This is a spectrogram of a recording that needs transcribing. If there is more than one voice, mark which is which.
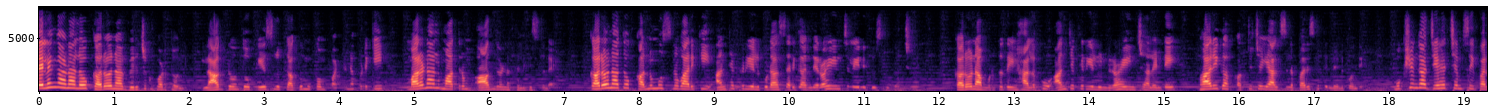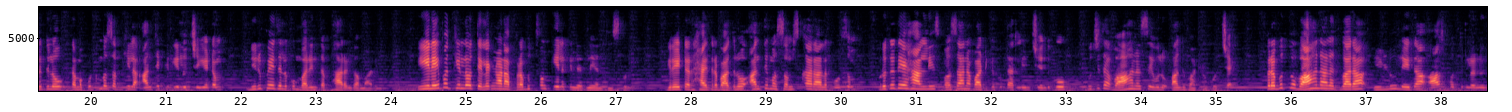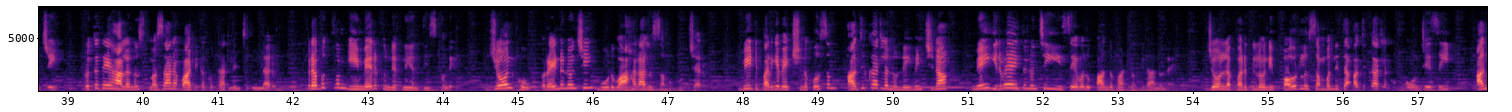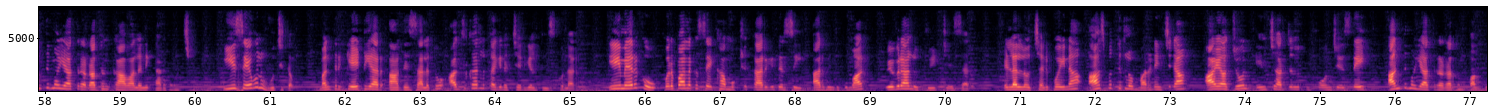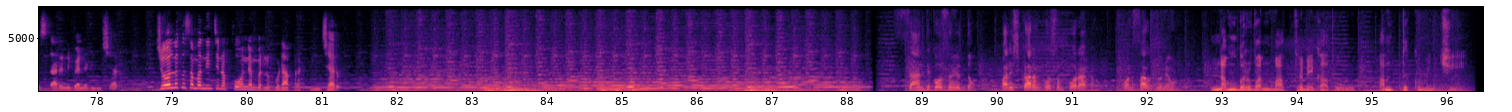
Speaker 1: తెలంగాణలో కరోనా విరుచుకుపడుతోంది. లాక్డౌన్తో కేసులు తగ్గుముఖం పట్టినప్పటికీ మరణాలు మాత్రం ఆందోళన కలిగిస్తున్నాయి. కరోనాతో కన్నుమూసిన వారికి అంత్యక్రియలు కూడా సరిగా నిర్వహించలేని దుస్థితి వచ్చింది. కరోనా మృతదేహాలకు అంత్యక్రియలు నిర్వహించాలంటే భారీగా ఖర్చు చేయాల్సిన పరిస్థితి నెలకొంది. ముఖ్యంగా జేహెచ్ఎంసీ పరిధిలో తమ కుటుంబ సభ్యుల అంత్యక్రియలు చేయడం నిరుపేదలకు మరింత భారంగా మారింది. ఈ నేపథ్యంలో తెలంగాణ ప్రభుత్వం కీలక నిర్ణయం తీసుకుంది. గ్రేటర్ హైదరాబాద్లో అంతిమ సంస్కారాల కోసం మృతదేహాల్ని శ్మశాన వాటికకు తరలించేందుకు ఉచిత వాహన సేవలు అందుబాటులోకి వచ్చాయి. ప్రభుత్వ వాహనాల ద్వారా ఇళ్ళు లేదా ఆసుపత్రుల నుంచి మృతదేహాలను శ్మశాన వాటికకు తరలించనున్నారు. ప్రభుత్వం ఈ మేరకు నిర్ణయం తీసుకుంది. జోన్కు రెండు నుంచి మూడు వాహనాలు సమకూర్చారు. వీటి పర్యవేక్షణ కోసం అధికారులను నియమించినా మే ఇరవై ఐదు నుంచి ఈ సేవలు అందుబాటులోకి రానున్నాయి. జోన్ల పరిధిలోని పౌరులు సంబంధిత అధికారులకు ఫోన్ చేసి అంతిమయాత్ర రథం కావాలని అడగవచ్చు. ఈ సేవలు ఉచితం. మంత్రి కేటీఆర్ ఆదేశాలతో అధికారులు తగిన చర్యలు తీసుకున్నారు. ఈ మేరకు పురపాలక శాఖ ముఖ్య కార్యదర్శి అరవింద్ కుమార్ వివరాలు ట్వీట్ చేశారు. ఇళ్ళలో చనిపోయినా ఆసుపత్రిలో మరణించినా ఆయా జోన్ ఇన్ఛార్జీలకు ఫోన్ చేస్తే అంతిమయాత్ర రథం పంపిస్తారని వెల్లడించారు. జోన్లకు సంబంధించిన ఫోన్ నెంబర్లు కూడా ప్రకటించారు.
Speaker 2: శాంతి కోసం యుద్ధం పరిష్కారం కోసం పోరాటం కొనసాగుతూనే ఉంటుంది.
Speaker 3: నంబర్ వన్ మాత్రమే కాదు అంతకు మించి.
